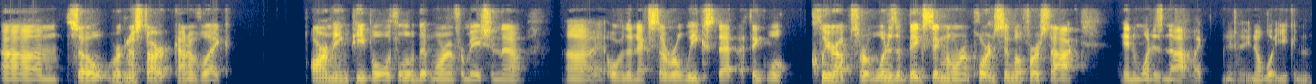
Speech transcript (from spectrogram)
Um, so we're going to start kind of like arming people with a little bit more information now uh, over the next several weeks that I think will clear up sort of what is a big signal or important signal for a stock and what is not, like you know what you can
